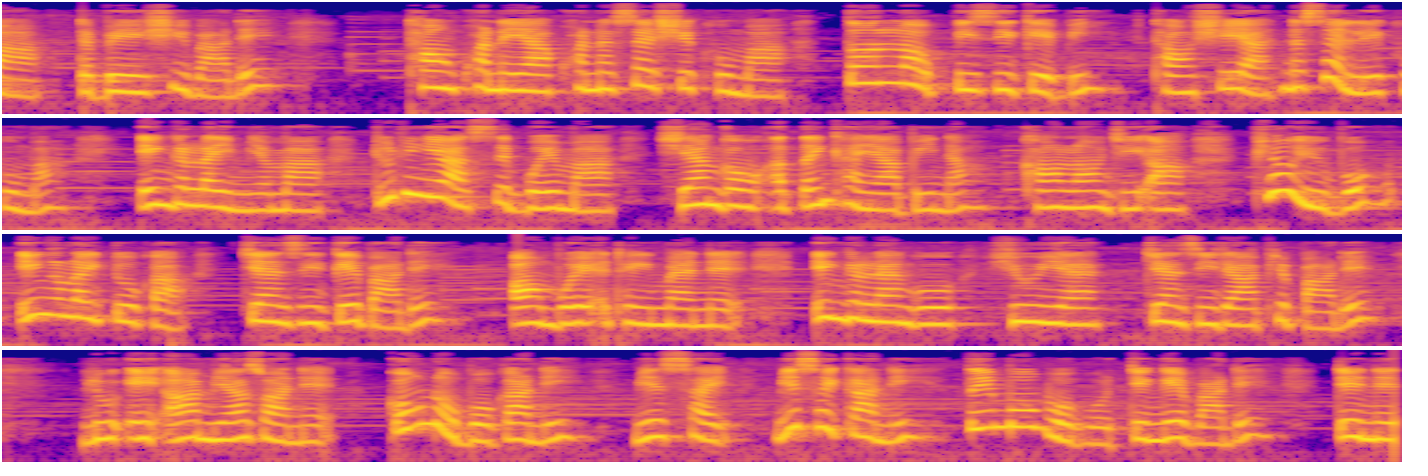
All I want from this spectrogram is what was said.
မှာတပေရှိပါတယ်1988ခုမှာ သွန်းလောက်ပြီးစီးခဲ့ပြီး1824ခုမှာအင်္ဂလိပ်မြန်မာဒုတိယစစ်ပွဲမှာရန်ကုန်အသိမ်းခံရပြီးနောက်ခေါင်းလောင်းကြီးအားဖြုတ်ယူဖို့အင်္ဂလိပ်တို့ကကြံစီခဲ့ပါတယ်။အောင်ပွဲအထိမ်းအမှတ်နဲ့အင်္ဂလန်ကိုယူရန်ကြံစီတာဖြစ်ပါတယ်။လူအင်အားများစွာနဲ့ ကုန်းတော်ဘုတ်ကနေမြစ်ဆိုင်မြစ်ဆိုင်ကနေသင်းမိုးဘုတ်ကိုတင်ခဲ့ပါတယ်။တင်နေ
